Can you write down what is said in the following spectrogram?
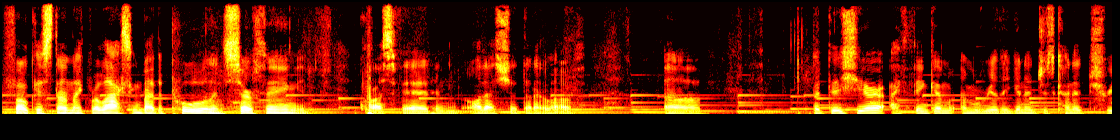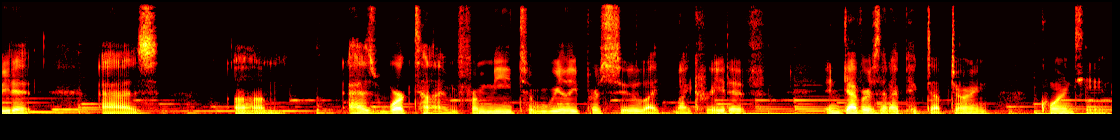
focused on like relaxing by the pool and surfing and CrossFit and all that shit that I love. Uh, but this year, I think I'm I'm really gonna just kind of treat it as um, as work time for me to really pursue like my creative endeavors that I picked up during quarantine.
